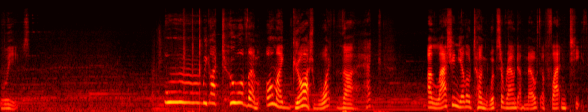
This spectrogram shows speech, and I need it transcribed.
Please. Ooh, we got two of them! Oh my gosh, what the heck? A lashing yellow tongue whips around a mouth of flattened teeth.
